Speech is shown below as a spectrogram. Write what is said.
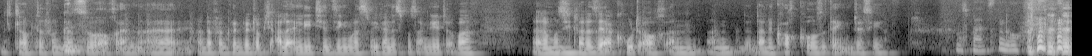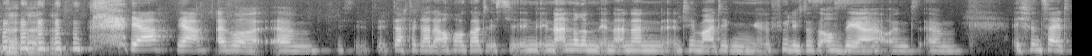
Ich glaube, davon kannst du auch ein, äh, davon können wir, glaube ich, alle ein Liedchen singen, was Veganismus angeht, aber äh, da muss ich gerade sehr akut auch an, an deine Kochkurse denken, Jessie. Was meinst du? ja, ja, also ähm, ich dachte gerade auch, oh Gott, ich, in, in, anderen, in anderen Thematiken fühle ich das auch sehr. Und ähm, ich finde es halt,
